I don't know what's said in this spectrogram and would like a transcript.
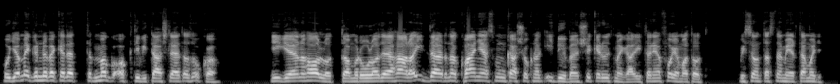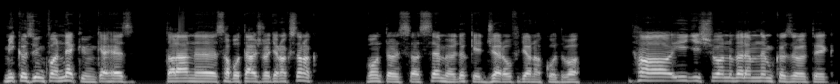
hogy a megnövekedett magaktivitás lehet az oka. Igen, hallottam róla, de hála Iddárnak, bányászmunkásoknak időben sikerült megállítani a folyamatot. Viszont azt nem értem, hogy mi közünk van nekünk ehhez. Talán uh, szabotásra gyanakszanak? Vonta össze a szemöldökét Jeroff gyanakodva. Ha így is van, velem nem közölték.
